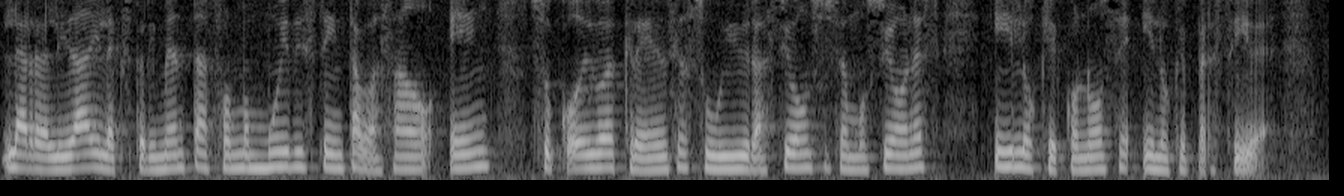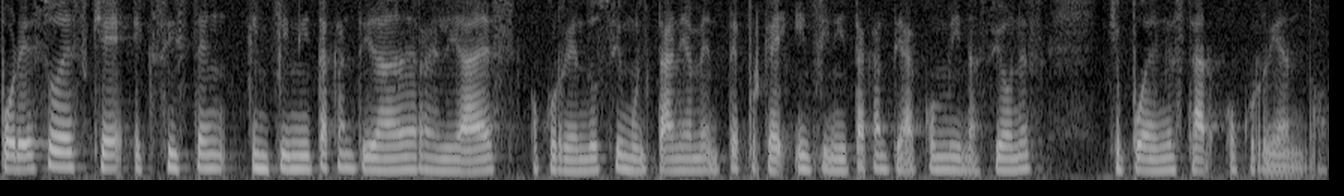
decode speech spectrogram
la realidad y la experimenta de forma muy distinta basado en su código de creencias, su vibración, sus emociones y lo que conoce y lo que percibe. Por eso es que existen infinita cantidad de realidades ocurriendo simultáneamente porque hay infinita cantidad de combinaciones que pueden estar ocurriendo.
